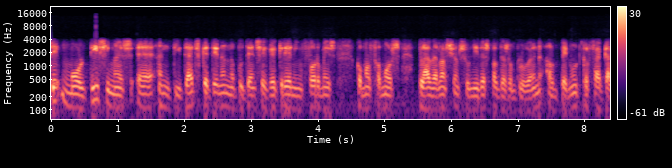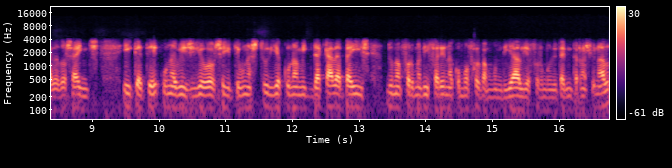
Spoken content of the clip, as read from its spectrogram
té moltíssimes eh, entitats que tenen una potència que creen informes com el famós Pla de Nacions Unides pel Desenvolupament, el PNUD, que el fa cada dos anys i que té una visió, o sigui, té un estudi econòmic de cada país d'una forma diferent a com ho fa el Banc Mundial i el Fons Monetari Internacional,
